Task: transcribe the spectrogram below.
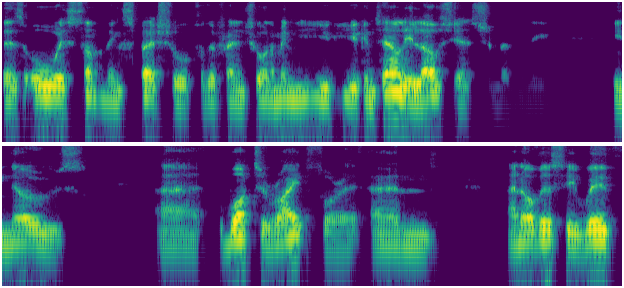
there's always something special for the French horn. I mean you, you can tell he loves the instrument he, he knows uh, what to write for it and and obviously with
